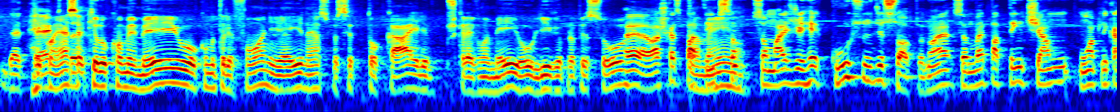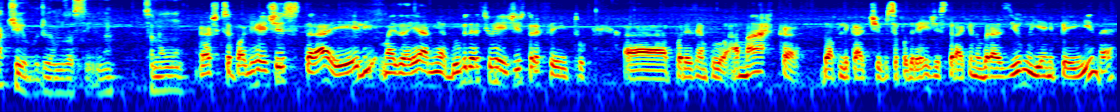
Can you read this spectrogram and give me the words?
Detecta. reconhece aquilo como e-mail ou como telefone, e aí, né, se você tocar, ele escreve um e-mail ou liga pra pessoa. É, eu acho que as patentes Também- são, são mais de recursos de software, não é? Você não vai patentear um, um aplicativo, digamos assim, né? Você não. Eu acho que você pode registrar ele, mas aí a minha dúvida é se o registro é feito, ah, por exemplo, a marca do aplicativo você poderia registrar aqui no Brasil, no INPI, né?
